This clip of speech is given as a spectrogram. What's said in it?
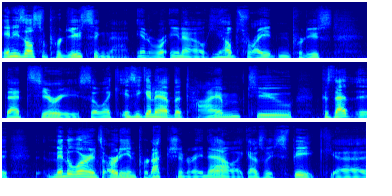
and he's also producing that. And you know he helps write and produce that series. So like is he gonna have the time to because that uh, mandalorian's already in production right now like as we speak uh,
